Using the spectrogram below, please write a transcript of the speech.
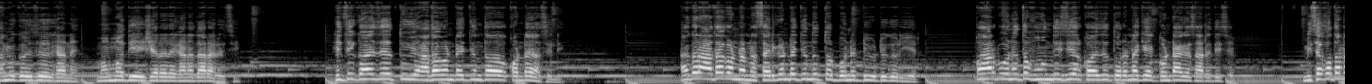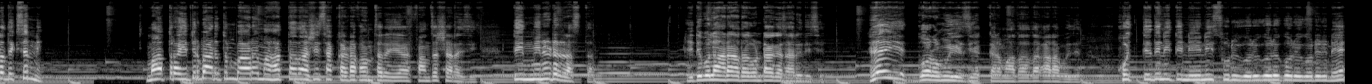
আমি কইছি এখানে, মোহাম্মদ ইশারের এখানে দাঁড়া রয়েছি। হিতি কয় যে তুই আধা ঘণ্টার জন্য কন্টায় আসিলি। এখন আধা ঘণ্টা না, চার ঘণ্টার জন্য তোর বোনের ডিউটি করি এর। তার বোনে তো ফোন দিছি আর কয় যে তোরা নাকি এক ঘণ্টা আগে সারি দিছে। মিশা কথাটা দেখছেন নি? মাত্র হিতির বারোতুন বারো মাহাত্তা আসি চাক্কাটা ফান্সার ফান্সার সারাইছি, তিন মিনিটের রাস্তা। হিতি বলে, আর, আধা ঘণ্টা আগে সারি দিছে। হেই, গরম হয়ে গেছি একবারে মাথা টাথা খারাপ হয়ে যায়। হইতে দিন ইতি নিয়ে নি, চুরি করি করি করি করি নে,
